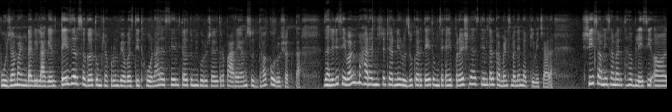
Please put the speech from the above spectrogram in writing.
पूजा मांडावी लागेल. ते जर सगळं तुमच्याकडून व्यवस्थित होणार असेल तर तुम्ही गुरुचरित्र पारायणसुद्धा करू शकता. झालेली सेवा मी महाराजांच्या चरणी रुजू करते. तुमचे काही प्रश्न असतील तर कमेंट्समध्ये नक्की विचारा. श्री स्वामी समर्थ. ब्लेसी ऑल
